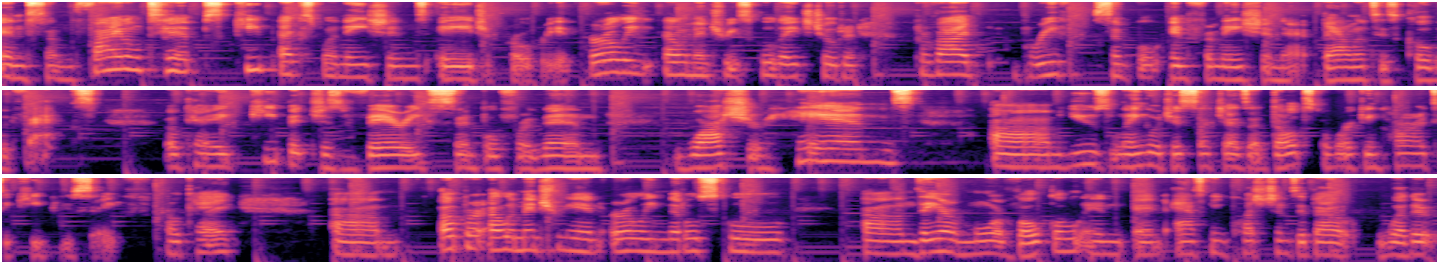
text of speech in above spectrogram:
and some final tips keep explanations age appropriate. Early elementary school age children provide brief, simple information that balances COVID facts. Okay, keep it just very simple for them. Wash your hands. Um, use languages such as adults are working hard to keep you safe. Okay, um, upper elementary and early middle school um, they are more vocal in, in asking questions about whether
